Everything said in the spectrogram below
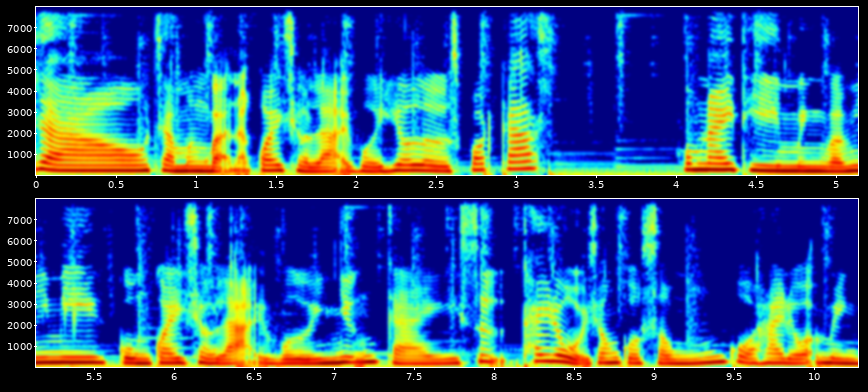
chào, chào mừng bạn đã quay trở lại với Healers Podcast. Hôm nay thì mình và Mimi cùng quay trở lại với những cái sự thay đổi trong cuộc sống của hai đứa bọn mình.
